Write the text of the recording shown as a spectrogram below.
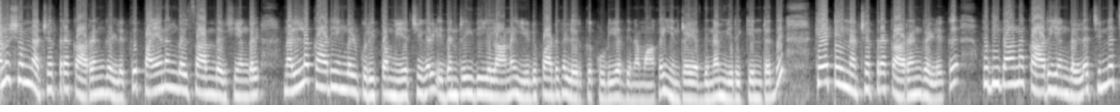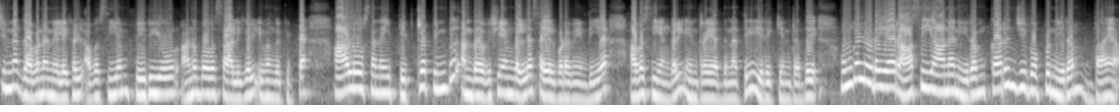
அனுஷம் நட்சத்திரக்காரங்களுக்கு பயணங்கள் சார்ந்த விஷயங்கள் நல்ல காரியங்கள் குறித்த முயற்சிகள் இதன் ரீதியிலான ஈடுபாடுகள் இருக்கக்கூடிய தினமாக இன்றைய தினம் இருக்கின்றது. கேட்டை நட்சத்திரக்காரங்களுக்கு புதிதான காரியங்கள்ல சின்ன சின்ன கவன நிலைகள் அவசியம் பெரியோர் அனுபவசாலிகள் இவங்க கிட்ட ஆலோசனை பெற்ற பின்பு அந்த விஷயங்கள்ல செயல்பட வேண்டிய அவசியங்கள் இன்றைய தினத்தில் இருக்கின்றது. உங்களுடைய ராசியான நிறம் கருஞ்சிவப்பு நிறம் பய-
